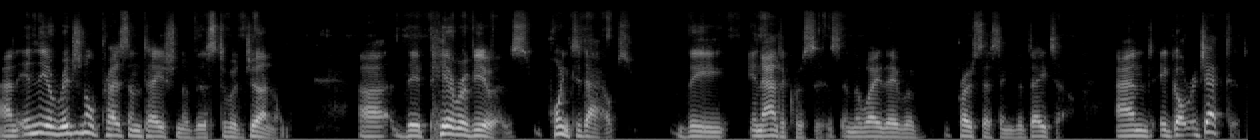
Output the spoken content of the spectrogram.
And in the original presentation of this to a journal, uh, the peer reviewers pointed out the inadequacies in the way they were processing the data, and it got rejected.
